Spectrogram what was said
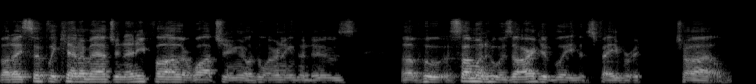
but I simply can't imagine any father watching or learning the news of who someone who was arguably his favorite child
